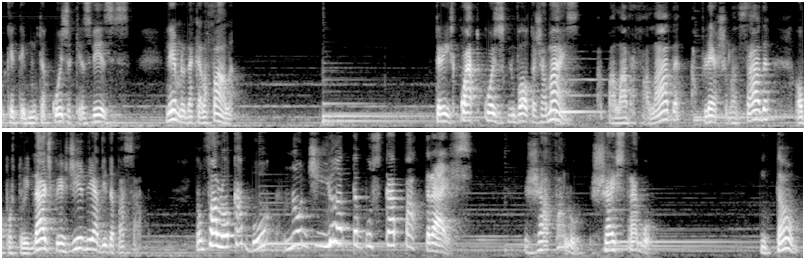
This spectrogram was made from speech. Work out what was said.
Porque tem muita coisa que às vezes. Lembra daquela fala? Três, quatro coisas que não volta jamais? Palavra falada, a flecha lançada, a oportunidade perdida e a vida passada. Então falou com a boca, não adianta buscar para trás. Já falou, já estragou. Então,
